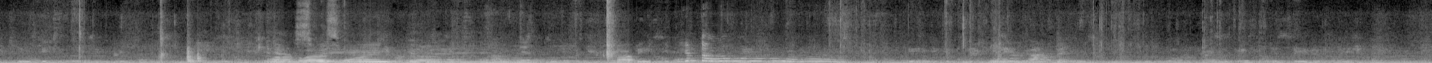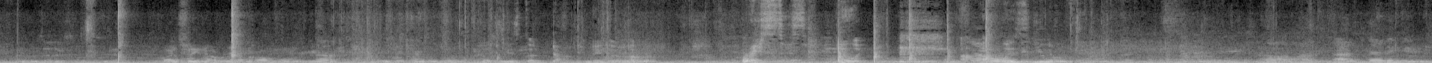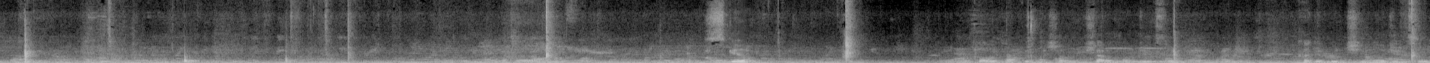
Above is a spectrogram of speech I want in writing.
Counter blast one. Copy. you ain't dropping. Actually, no, we're gonna call him over here. Because he's the dark nigga. Huh? Racist. Knew it. I always knew it. Oh, I, I, then you, oh, Skill. Full of coffee on my shoulder. Shut up on jutsu. Kagebuchi no jutsu.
